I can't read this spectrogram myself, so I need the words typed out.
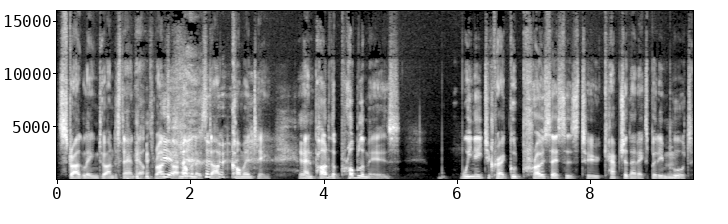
struggling to understand health, right? So I'm not going to start commenting. Yeah. And part of the problem is we need to create good processes to capture that expert Mm. input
